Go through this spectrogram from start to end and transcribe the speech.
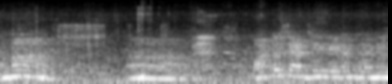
అమ్మా ఆటో ఛార్జీలు వేయడం కానీ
